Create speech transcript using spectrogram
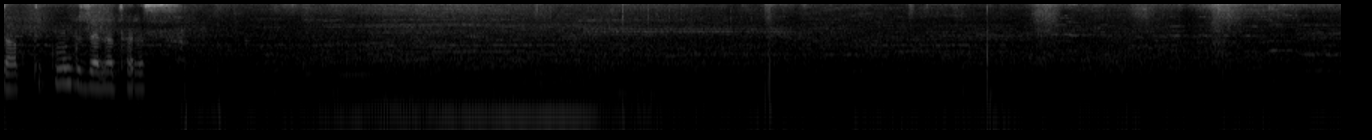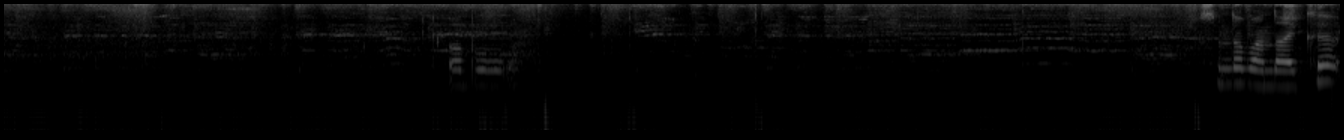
Biz attık mı güzel atarız. Abo. Aslında Van Dijk'ı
